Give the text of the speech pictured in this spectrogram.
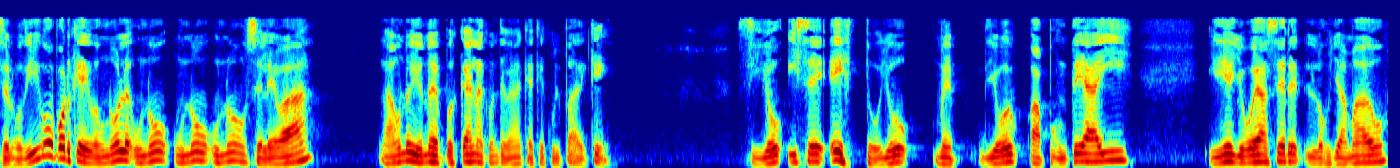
se lo digo porque uno, uno, uno, uno se le va la onda y uno después cae en la cuenta, que ¿qué culpa de qué? Si yo hice esto, yo me yo apunté ahí y dije, yo voy a hacer los llamados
